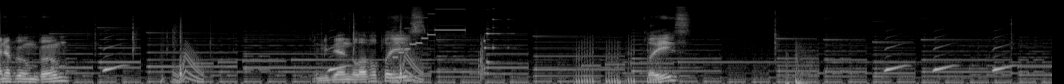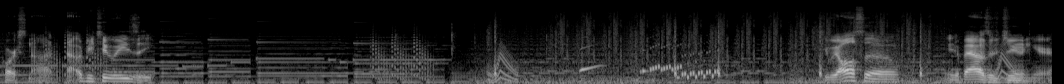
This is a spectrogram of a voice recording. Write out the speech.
Okay, we find a boom boom. Let me the end the level, please. Please? Of course not. That would be too easy. See, we also need a Bowser Jr.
